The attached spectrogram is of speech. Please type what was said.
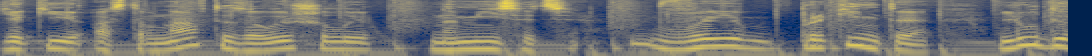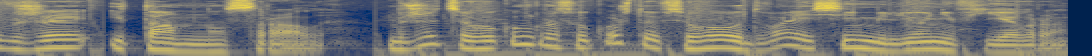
які астронавти залишили на місяці. Ви прикиньте, люди вже і там насрали. Бюджет цього конкурсу коштує всього 2,7 мільйонів євро.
